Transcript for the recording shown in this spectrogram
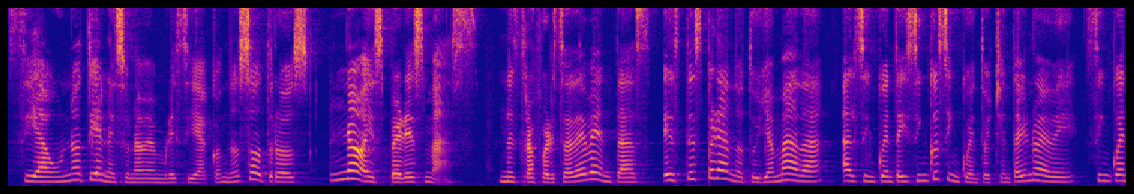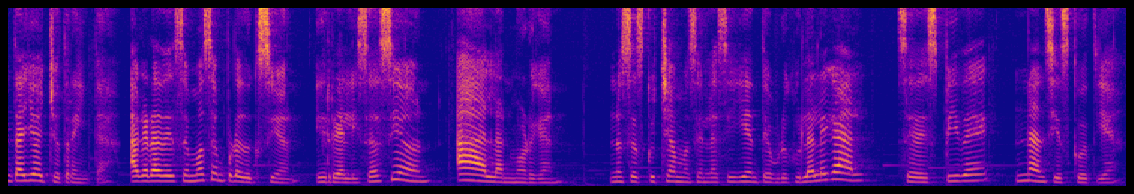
Si aún no tienes una membresía con nosotros, no esperes más. Nuestra fuerza de ventas está esperando tu llamada al 55 50 89 58 30. Agradecemos en producción y realización a Alan Morgan. Nos escuchamos en la siguiente Brújula Legal. Se despide Nancy Scutia.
